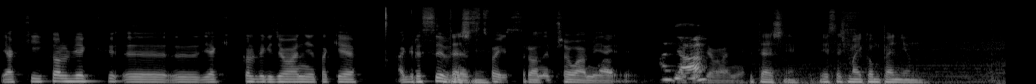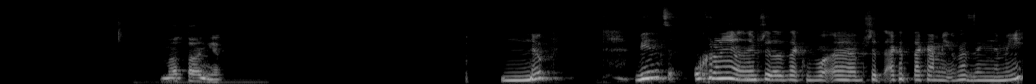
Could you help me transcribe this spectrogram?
jakikolwiek, y, y, jakiekolwiek działanie takie agresywne z twojej strony przełamie A ja? działanie. Ty też nie. Jesteś my companion. No to nie. Nope. Więc uchroniony przed, e, przed atakami okazyjnymi.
